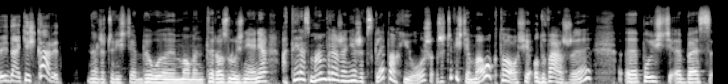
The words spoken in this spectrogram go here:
e, na jakieś kary. No rzeczywiście był moment rozluźnienia, a teraz mam wrażenie, że w sklepach już rzeczywiście mało kto się odważy e, pójść bez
